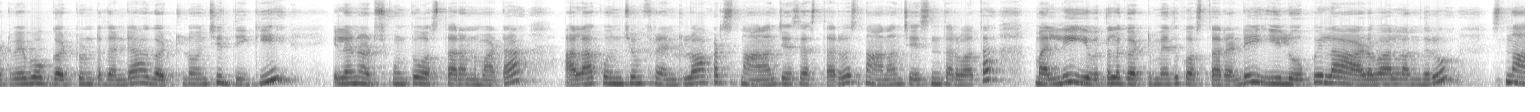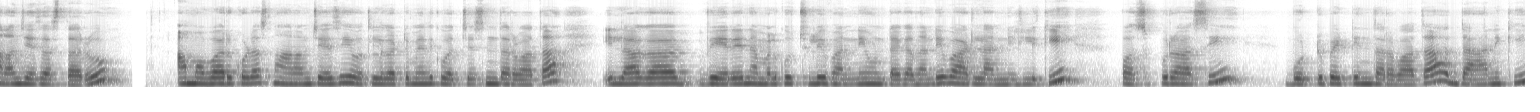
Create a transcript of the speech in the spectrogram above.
అటువైపు ఒక గట్టు ఉంటుందండి ఆ గట్టులోంచి దిగి ఇలా నడుచుకుంటూ వస్తారనమాట అలా కొంచెం ఫ్రంట్లో అక్కడ స్నానం చేసేస్తారు. స్నానం చేసిన తర్వాత మళ్ళీ యువతల గట్టు మీదకి వస్తారండి. ఈ లోపు ఇలా ఆడవాళ్ళందరూ స్నానం చేసేస్తారు. అమ్మవారు కూడా స్నానం చేసి యువతల గట్టు మీదకి వచ్చేసిన తర్వాత ఇలాగా వేరే నెమలి కుచ్చులు ఇవన్నీ ఉంటాయి కదండి. వాటిలన్నిటికి పసుపు రాసి బొట్టు పెట్టిన తర్వాత దానికి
